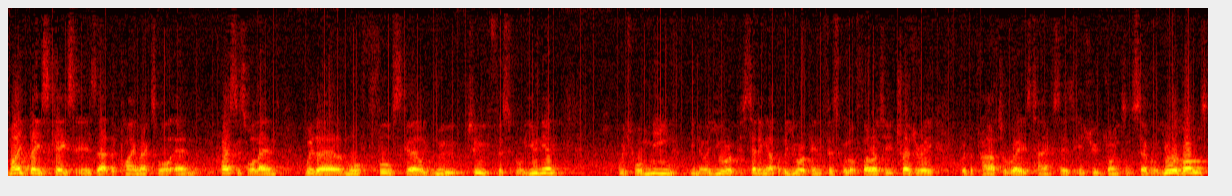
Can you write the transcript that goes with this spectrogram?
My base case is that the climax will end, the crisis will end with a more full-scale move to fiscal union, which will mean, you know, a Europe setting up of a European fiscal authority treasury with the power to raise taxes, issue joint and several Eurobonds.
